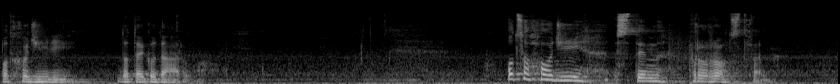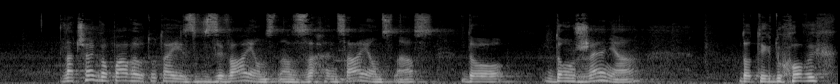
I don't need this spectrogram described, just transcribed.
podchodzili do tego daru. O co chodzi z tym proroctwem? Dlaczego Paweł tutaj wzywając nas, zachęcając nas do dążenia do tych duchowych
